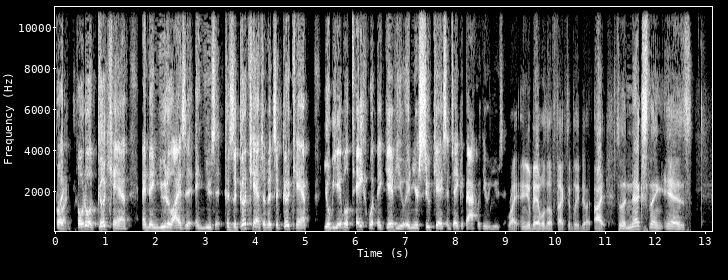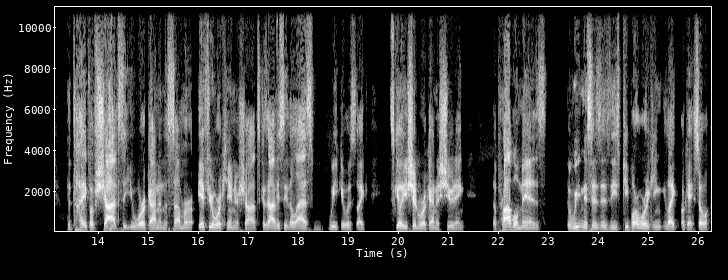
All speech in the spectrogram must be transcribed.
but Right. go to a good camp and then utilize it and use it. Because the good camps, if it's a good camp, you'll be able to take what they give you in your suitcase and take it back with you and use it. right, and you'll be able to effectively do it. All right. So the next thing is the type of shots that you work on in the summer, if you're working on your shots, because obviously the last week it was like skill you should work on is shooting. The problem is the weakness is is these people are working like okay, so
